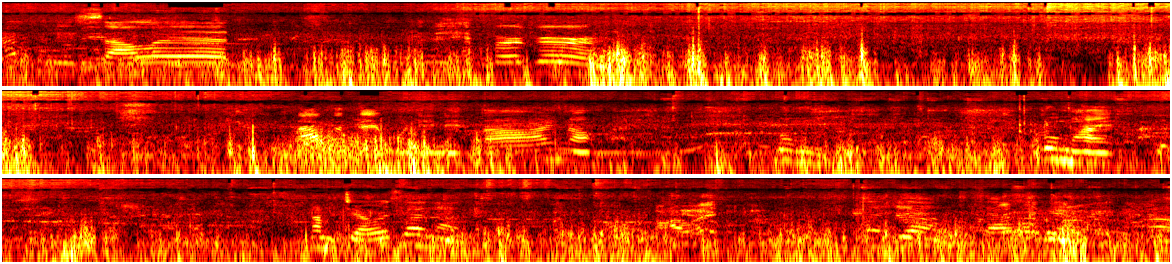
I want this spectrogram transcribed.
อันนี้ซาลัดอันนี้แฮมเบอร์เกอร์น้ำแต่แต่มือนี้นี่ตายเนาะลุ่มลุ่มให้น้ำเจียวไว้ซะน่ะย่างซาลาเดนอ่า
